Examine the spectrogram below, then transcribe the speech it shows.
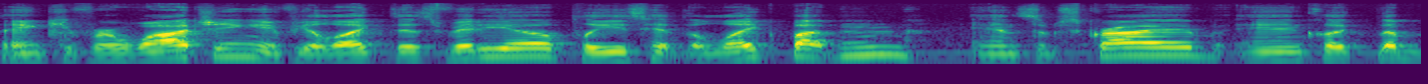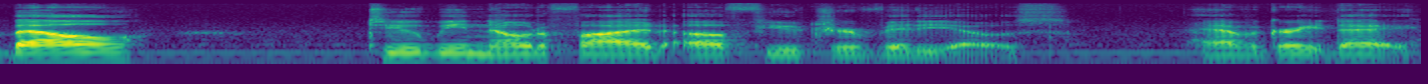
Thank you for watching. If you like this video, please hit the like button and subscribe and click the bell to be notified of future videos. Have a great day.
